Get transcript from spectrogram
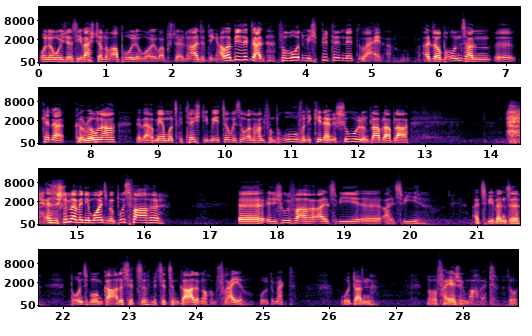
Und dann muss ich jetzt die Wäsche noch abholen, wo ich all so Dinge. Aber wie gesagt, verrot mich bitte nicht weiter. Also bei uns haben äh, Kenner Corona, wir werden mehrmals getestet, die Mädchen sowieso anhand vom Beruf und die Kinder in der Schule und bla bla bla. Es ist schlimmer, wenn ich morgens mit dem Bus fahre, äh, in die Schule fahre, als wie, äh, als wie, als wie wenn sie bei uns immer im Garten sitzen. Wir sitzen im Garten noch im Freien, wohlgemerkt, wo dann noch eine Feierchen gemacht wird. So,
